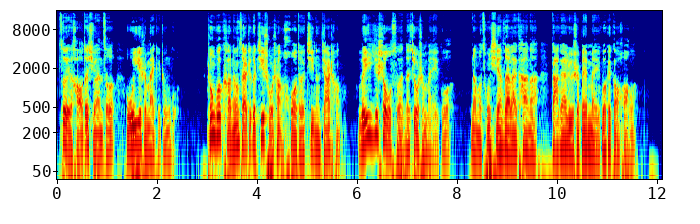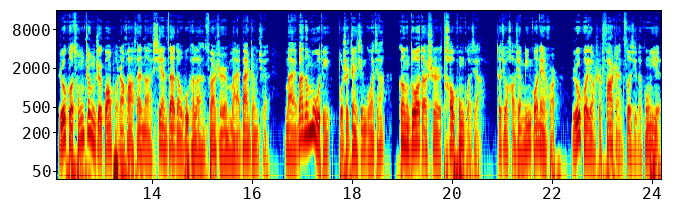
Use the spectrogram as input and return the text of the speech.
最好的选择无疑是卖给中国，中国可能在这个基础上获得技能加成，唯一受损的就是美国。那么从现在来看呢，大概率是被美国给搞黄了。如果从政治光谱上划分呢，现在的乌克兰算是买办政权，买办的目的不是振兴国家，更多的是掏空国家。这就好像民国那会儿，如果要是发展自己的工业，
